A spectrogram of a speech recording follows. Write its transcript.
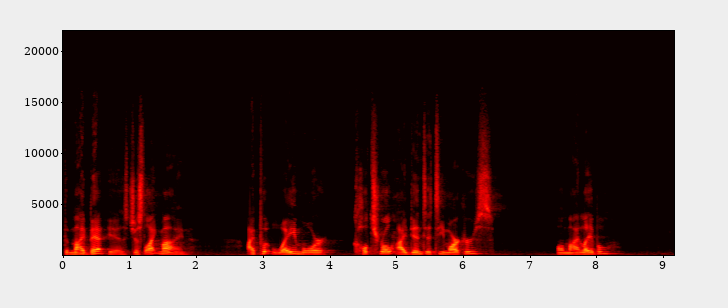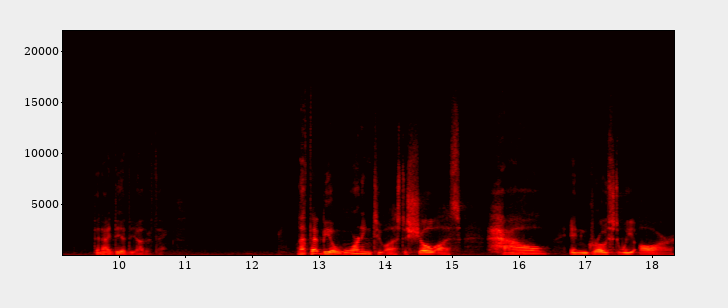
The, my bet is, just like mine, I put way more cultural identity markers on my label than I did the other thing. Let that be a warning to us to show us how engrossed we are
